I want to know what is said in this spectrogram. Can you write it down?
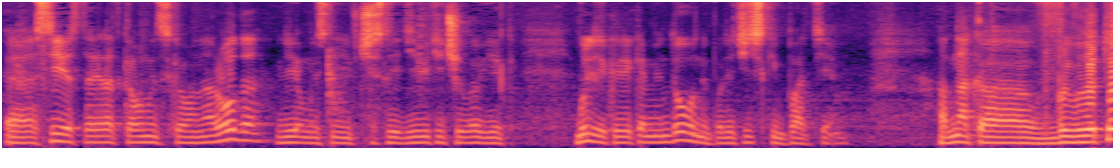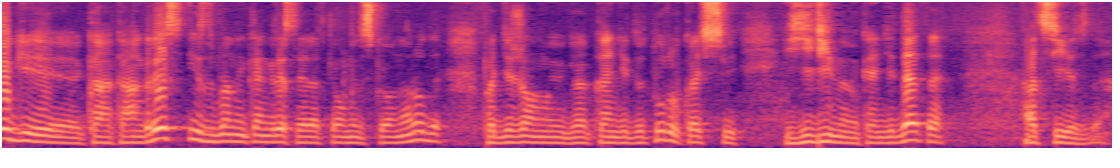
э, съезд Айрат Калмыцкого народа, где мы с ней в числе 9 человек были рекомендованы политическим партиям. Однако в, итоге Конгресс, избранный Конгресс Айрат Калмыцкого народа, поддержал мою кандидатуру в качестве единого кандидата от съезда.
